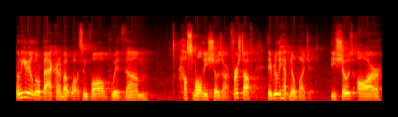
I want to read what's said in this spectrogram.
Let me give you a little background about what was involved with um, how small these shows are. First off, they really have no budget. These shows are,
